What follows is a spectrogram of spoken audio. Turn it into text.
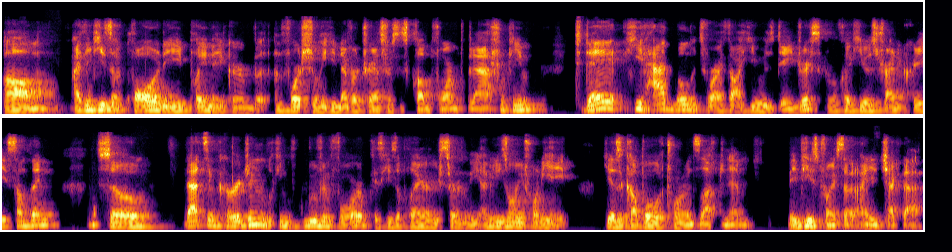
Um, I think he's a quality playmaker, but unfortunately, he never transfers his club form to the national team. Today, he had moments where I thought he was dangerous and looked like he was trying to create something. So that's encouraging looking moving forward because he's a player who certainly, I mean, he's only 28. He has a couple of tournaments left in him. Maybe he's 27. I need to check that.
